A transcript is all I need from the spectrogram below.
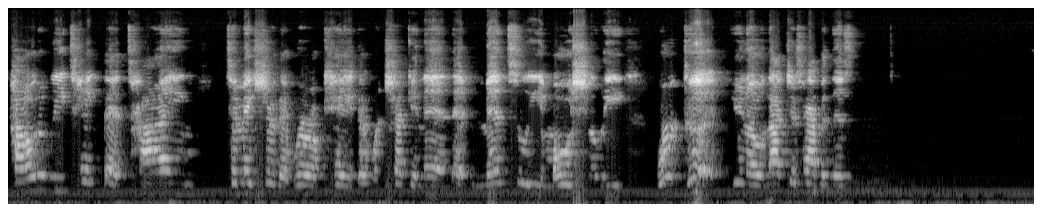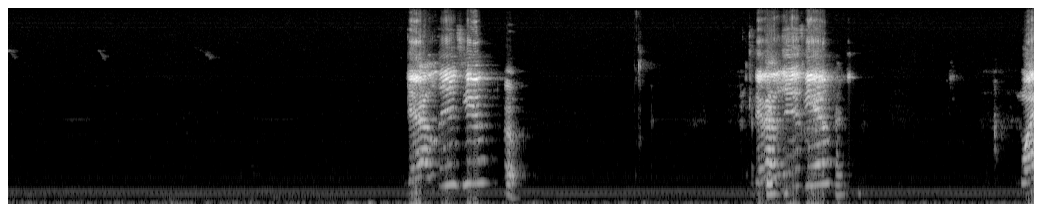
How do we take that time to make sure that we're okay, that we're checking in, that mentally, emotionally, we're good, you know, not just having this. Did I lose you? Oh. Did I lose you? One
